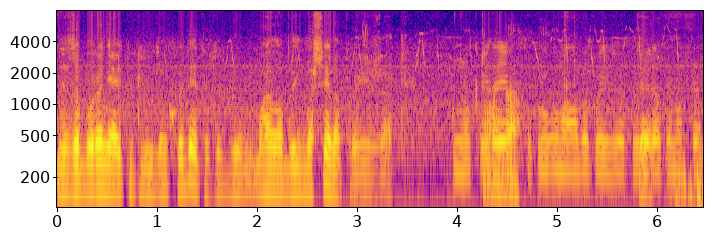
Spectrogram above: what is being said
не забороняй тут людям ходити, тут би мала б і машина проїжджати. Ну, Ну, коли да. по кругу мала би проїжджати Так. проїжджати машина.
